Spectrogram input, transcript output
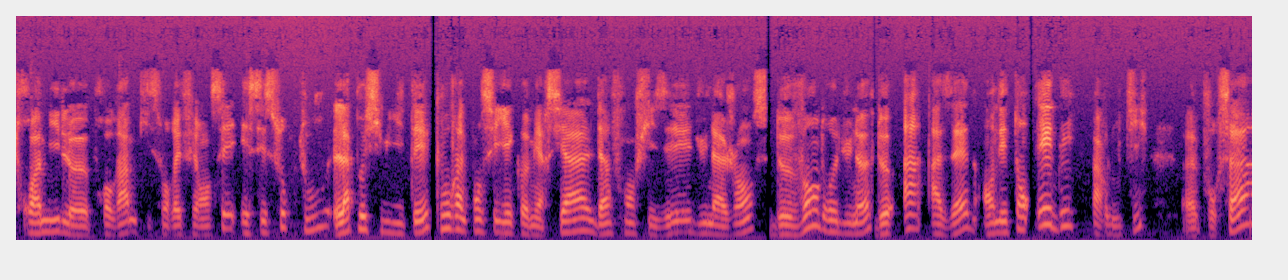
3000 programmes qui sont référencés et c'est surtout la possibilité pour un conseiller commercial, d'un franchisé, d'une agence de vendre du neuf de A à Z en étant aidé par l'outil pour ça,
